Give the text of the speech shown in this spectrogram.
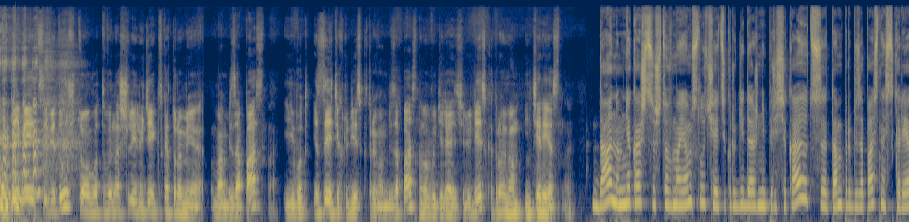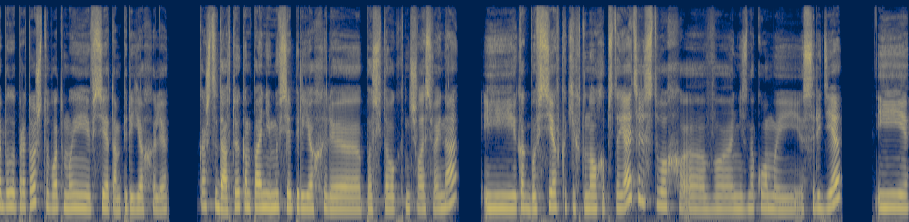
Это имеется в виду, что вот вы нашли людей, с которыми вам безопасно, и вот из этих людей, с которыми вам безопасно, вы выделяете людей, с которыми вам интересно. Да, но мне кажется, что в моем случае эти круги даже не пересекаются. Там про безопасность скорее было про то, что вот мы все там переехали. Кажется, да, в той компании мы все переехали после того, как началась война. И как бы все в каких-то новых обстоятельствах, э, в незнакомой среде. И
